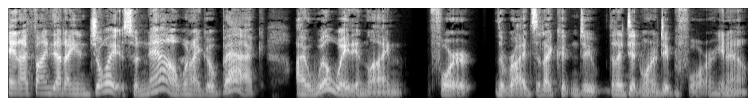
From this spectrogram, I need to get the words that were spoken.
And i find that i enjoy it. So now when i go back i will wait in line for the rides that i couldn't do that i didn't want to do before you know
